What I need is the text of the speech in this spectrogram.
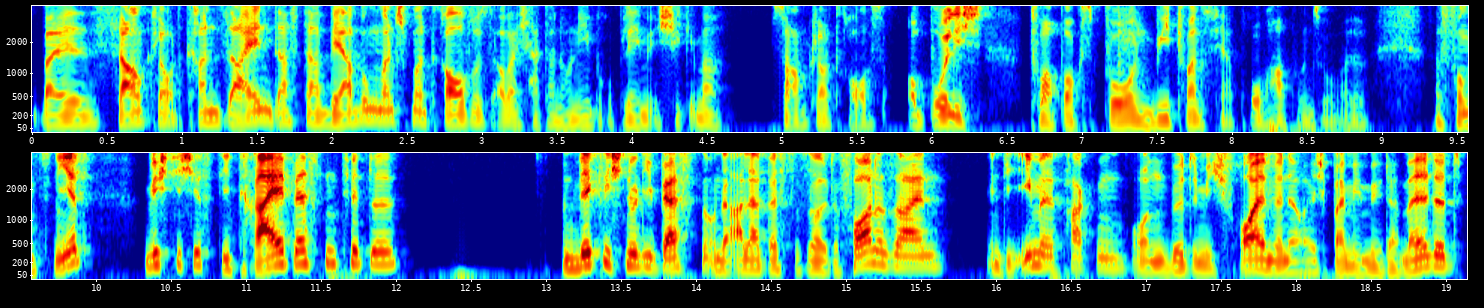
bei Soundcloud kann sein, dass da Werbung manchmal drauf ist, aber ich hatte da noch nie Probleme. Ich schicke immer Soundcloud raus, obwohl ich Dropbox Pro und WeTransfer Pro habe und so. Also das funktioniert. Wichtig ist, die drei besten Titel und wirklich nur die besten und der allerbeste sollte vorne sein, in die E-Mail packen und würde mich freuen, wenn ihr euch bei mir wieder meldet.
